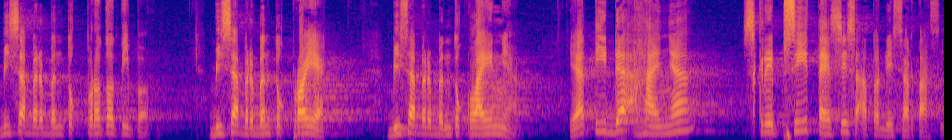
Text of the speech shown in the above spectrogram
bisa berbentuk prototipe, bisa berbentuk proyek, bisa berbentuk lainnya. Ya, tidak hanya skripsi, tesis atau disertasi.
